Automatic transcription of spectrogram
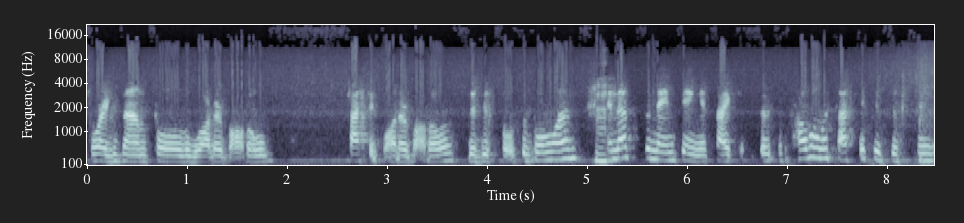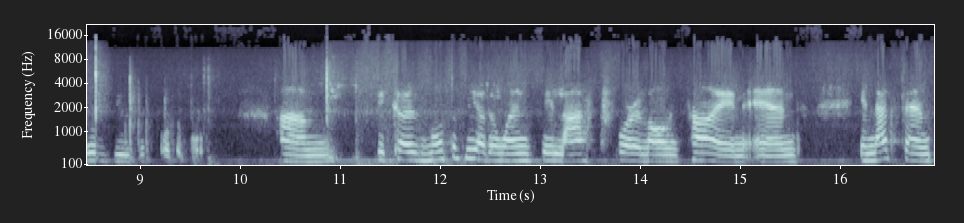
for example, water bottles, plastic water bottles, the disposable ones. Mm-hmm. And that's the main thing. It's like the, the problem with plastic is the single use disposable um, because most of the other ones they last for a long time, and in that sense,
